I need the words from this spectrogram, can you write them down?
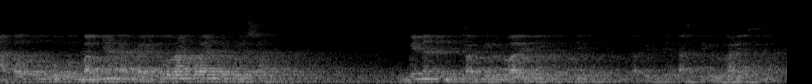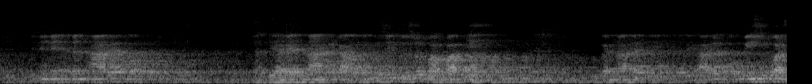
atau tumbuh kembangnya tidak baik itu orang tua yang berdosa. Mungkin nanti di Babirul Walid ini, stabilitas Babirul Walid. Ini nih dan arek kok jadi arek nakal itu sih dosa bapaknya, bukan arek dari arek kemisuan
